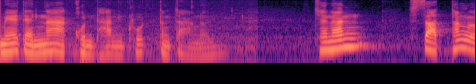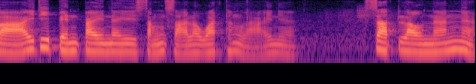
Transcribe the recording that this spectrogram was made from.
แม้แต่นาคคนทันครุฑต่างๆเลย ฉะนั้นสัตว์ทั้งหลายที่เป็นไปในสังสารวัฏทั้งหลายเนี่ยสัตว์เหล่านั้นเนี่ย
